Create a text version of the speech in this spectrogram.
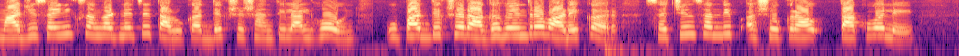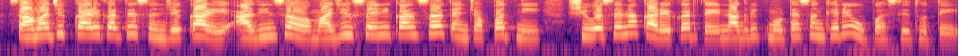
माजी सैनिक संघटनेचे तालुकाध्यक्ष शांतीलाल होन उपाध्यक्ष राघवेंद्र वाडेकर सचिन संदीप अशोकराव ताकवले सामाजिक कार्यकर्ते संजय काळे आदींसह माजी सैनिकांसह त्यांच्या पत्नी शिवसेना कार्यकर्ते नागरिक मोठ्या संख्येने उपस्थित होते.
